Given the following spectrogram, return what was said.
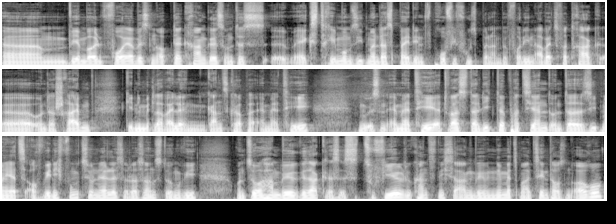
Ähm, wir wollen vorher wissen, ob der krank ist und das äh, Extremum sieht man das bei den Profifußballern. Bevor die einen Arbeitsvertrag äh, unterschreiben, gehen die mittlerweile in Ganzkörper-MRT. Nur ist ein MRT etwas, da liegt der Patient und da sieht man jetzt auch wenig Funktionelles oder sonst irgendwie. Und so haben wir gesagt, das ist zu viel. Du kannst nicht sagen, wir nehmen jetzt mal 10.000 Euro,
